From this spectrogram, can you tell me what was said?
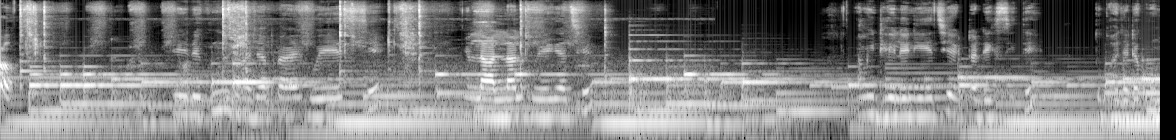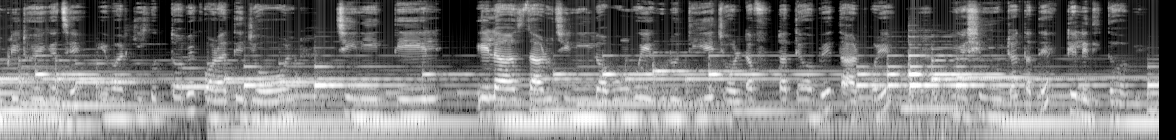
এই দেখুন ভাজা প্রায় হয়ে এসছে। লাল লাল হয়ে গেছে। আমি ঢেলে নিয়েছি একটা ডেক্সিতে তো ভাজাটা কমপ্লিট হয়ে গেছে। এবার কি করতে হবে? কড়াতে জল চিনি তেল এলাচ দারুচিনি লবঙ্গ এগুলো দিয়ে জলটা ফুটাতে হবে। তারপরে উম, সিমুইটা তাতে ঢেলে দিতে হবে।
